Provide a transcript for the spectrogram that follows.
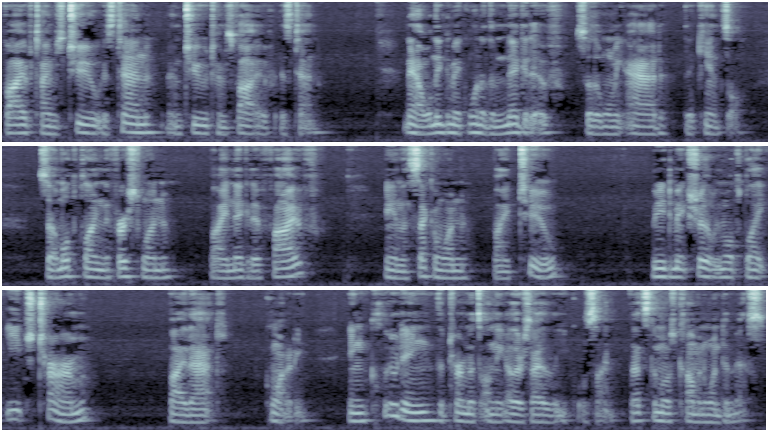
5 times 2 is 10, and 2 times 5 is 10. Now, we'll need to make one of them negative, so that when we add, they cancel. So multiplying the first one by negative 5, and the second one by 2, we need to make sure that we multiply each term by that quantity, including the term that's on the other side of the equal sign. That's the most common one to miss,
